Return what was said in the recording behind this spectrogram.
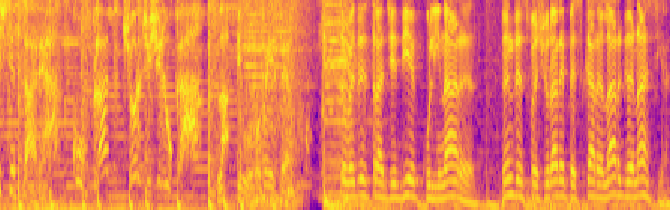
Deșteptarea cu Vlad, George și Luca la Europa FM. Să vedeți tragedie culinară în desfășurare pe scară largă în Asia.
